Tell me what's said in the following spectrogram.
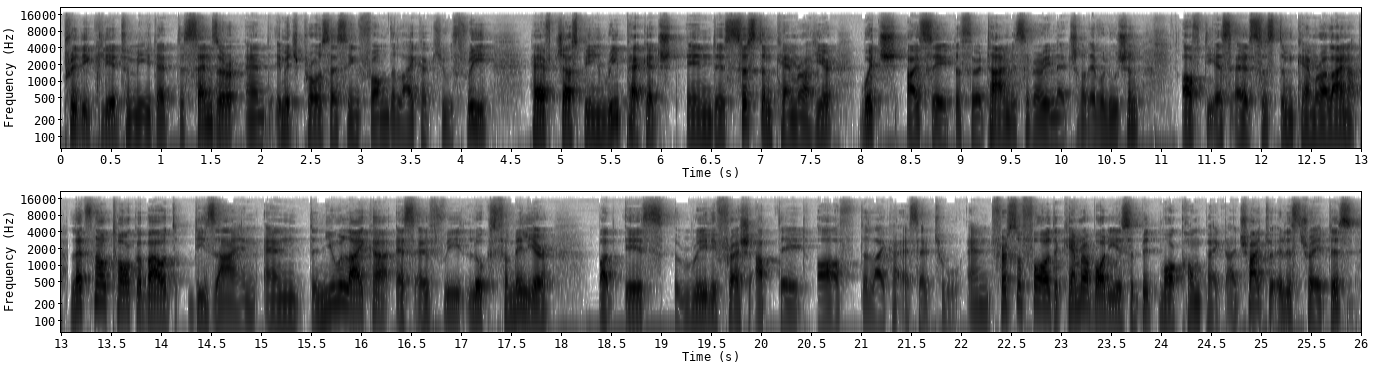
pretty clear to me that the sensor and image processing from the Leica Q3 have just been repackaged in this system camera here, which I say it the third time is a very natural evolution of the SL system camera lineup. Let's now talk about design and the new Leica SL3 looks familiar but is a really fresh update of the Leica SL2. And first of all, the camera body is a bit more compact. I tried to illustrate this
